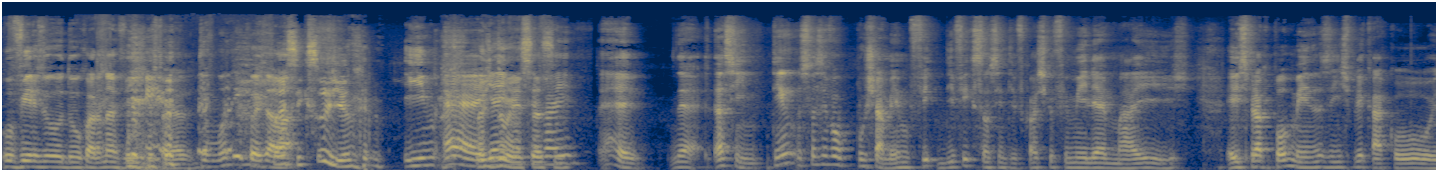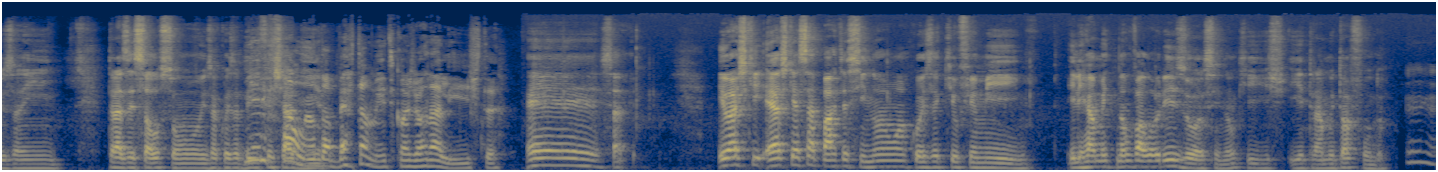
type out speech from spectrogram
O vírus do, do coronavírus, tá ligado? Tem um monte de coisa Foi lá. assim que surgiu, né? E, é, As e aí doenças, você vai. assim. É, né, assim, tem, se você for puxar mesmo de ficção científica, eu acho que o filme ele é mais. Ele se preocupou menos em explicar coisa, em trazer soluções, a coisa E bem ele fechadinha. falando abertamente com a jornalista. É, sabe? Eu acho que, eu acho que essa parte, assim, não é uma coisa que o filme. Ele realmente não valorizou, assim, não quis entrar muito a fundo. Uhum.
